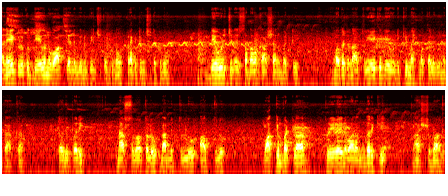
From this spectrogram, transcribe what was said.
అనేకులకు దేవుని వాక్యాన్ని వినిపించటకును ప్రకటించటకును దేవుడిచ్చిన సదవకాశాన్ని బట్టి మొదట నా త్రియేక దేవునికి మహిమ కలుగును కాక తదుపరి నా శ్రోతలు నా మిత్రులు ఆప్తులు వాక్యం పట్ల ప్రియులైన వారందరికీ నా శుభాలు.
